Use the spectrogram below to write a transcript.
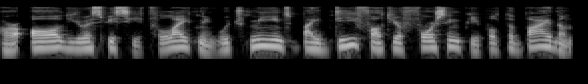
are all USB C to Lightning, which means by default, you're forcing people to buy them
